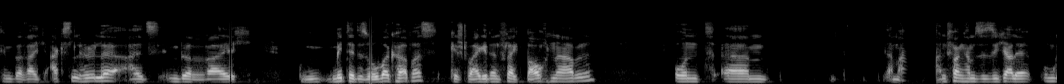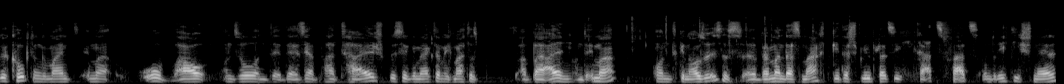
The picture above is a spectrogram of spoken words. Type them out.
im Bereich Achselhöhle als im Bereich Mitte des Oberkörpers, geschweige denn vielleicht Bauchnabel. Und ähm, am Anfang haben sie sich alle umgeguckt und gemeint immer, oh wow und so. Und der, der ist ja parteiisch, bis sie gemerkt haben, ich mache das bei allen und immer. Und genauso ist es. Äh, Wenn man das macht, geht das Spiel plötzlich ratzfatz und richtig schnell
